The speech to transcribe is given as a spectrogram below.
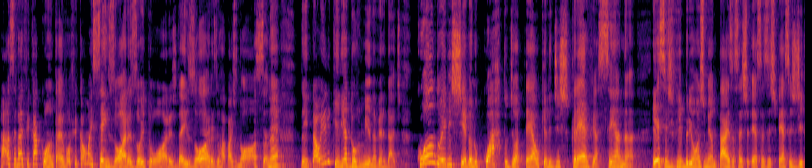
Ah, você vai ficar quanto? Eu vou ficar umas 6 horas, 8 horas, 10 horas, e o rapaz, nossa, né? E tal, e ele queria dormir, na verdade. Quando ele chega no quarto de hotel, que ele descreve a cena, esses vibriões mentais, essas, essas espécies de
